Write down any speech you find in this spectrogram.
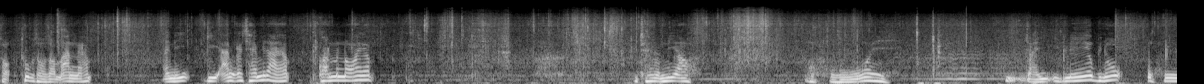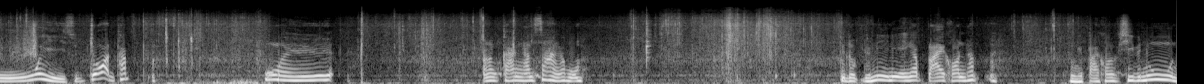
สองทูบสองสามอันนะครับ อันนี้กี่อันก็ใช้ไม่ได้ครับควันมันน้อยครับใช้แบบนี้เอาโอ้โหใหญ่อีกแล้วพี่น้องโอ้โหสุดยอดครับไม่อลังการงานสร้างครับผมไปหลบอยู่นี่นี่เองครับปลายคอนครับนี่ปลายคอนชี้ไปนู่น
